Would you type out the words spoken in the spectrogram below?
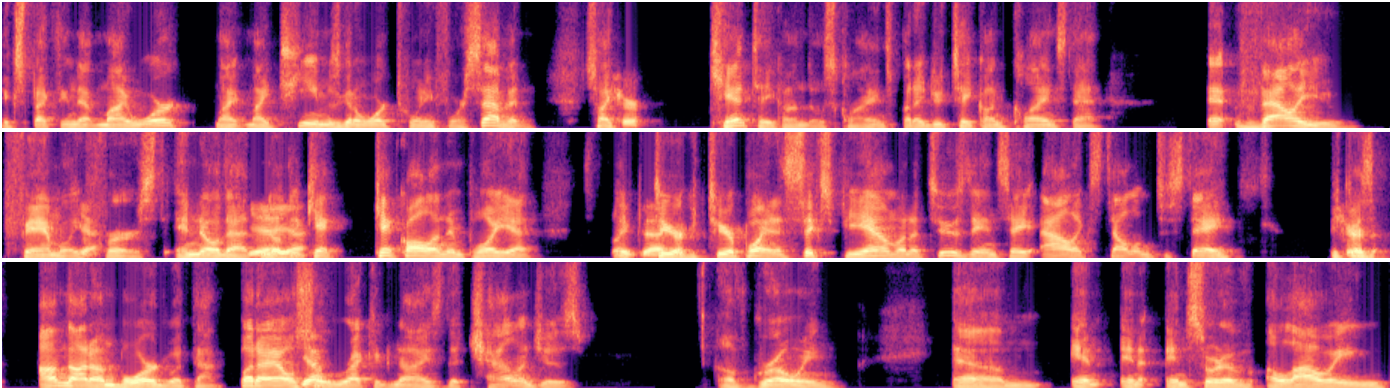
expecting that my work, my, my team is going to work 24 seven. So I sure. Can't take on those clients, but I do take on clients that eh, value family yeah. first and know that yeah, no, yeah. they can't, can't call an employee at like exactly. to your to your point at 6 p.m. on a Tuesday and say, Alex, tell them to stay because sure. I'm not on board with that. But I also recognize the challenges of growing um, and and and sort of allowing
